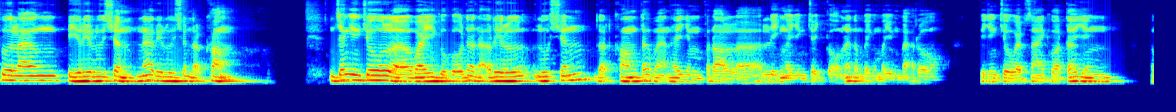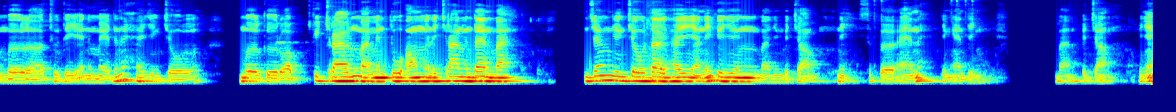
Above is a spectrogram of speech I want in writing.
ធ្វើឡើងពី resolution ណា resolution.com អញ្ចឹងយើងចូលវាយ Google ទៅដាក់ resolution.com ទៅបាទហើយខ្ញុំផ្ដល់ link ឲ្យយើងចុចក្រោមណាដើម្បីកុំឲ្យយើងបាក់រកគឺយើងចូល website គាត់ទៅយើង មើល 2D animate ណាហើយយើងចូលមើលគឺរាប់គឺច្រើនបាទមានតួអង្គមានអីច្រើនមែនតើបាទអញ្ចឹងយើងចូលទៅហើយអានេះគឺយើងបាទយើងបញ្ចប់នេះ super end ណាយើង ending បាទបញ្ចប់ឃើញទេ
